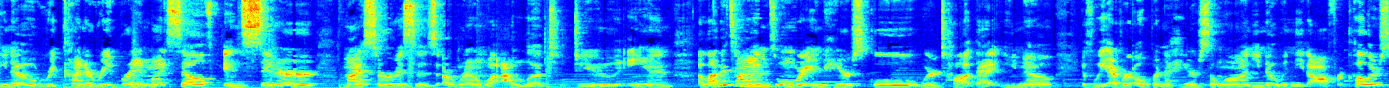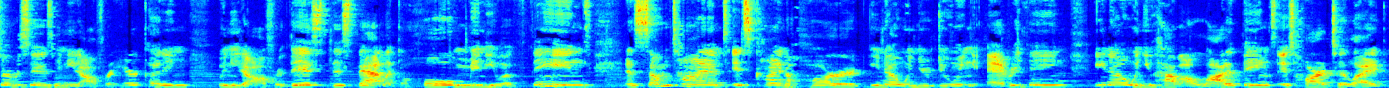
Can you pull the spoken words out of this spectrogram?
you know, kind of rebrand myself and center my services around what I love to do. And a lot of times when we're in hair school, we're taught that, you know, if we ever open a hair salon, you know, we need to offer color services, we need to offer hair cutting, we need to offer this, this, that, like a whole menu of things. And sometimes it's kind of hard, you know, when you're doing everything, you know, when you have a lot of things, it's hard to like,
